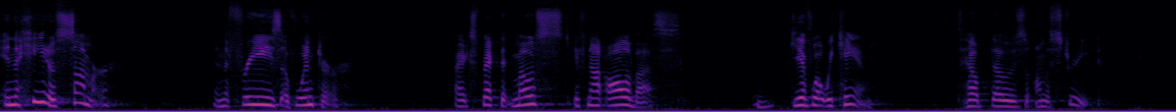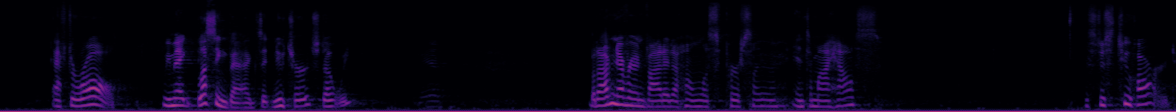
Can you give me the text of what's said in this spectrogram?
In the heat of summer, in the freeze of winter, I expect that most, if not all of us, give what we can to help those on the street. After all, we make blessing bags at New Church, don't we? But I've never invited a homeless person into my house. It's just too hard,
